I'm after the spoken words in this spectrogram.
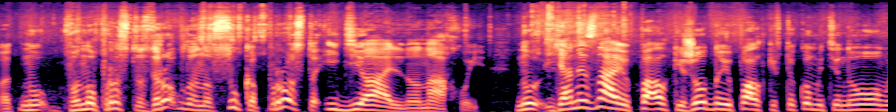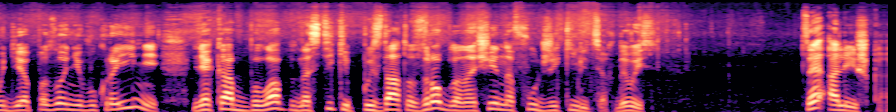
От, ну, воно просто зроблено, сука, просто ідеально нахуй. Ну, я не знаю палки, жодної палки в такому ціновому діапазоні в Україні, яка була б настільки пиздато зроблена ще й на фуджі кільцях. Дивись. Це Алішка.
